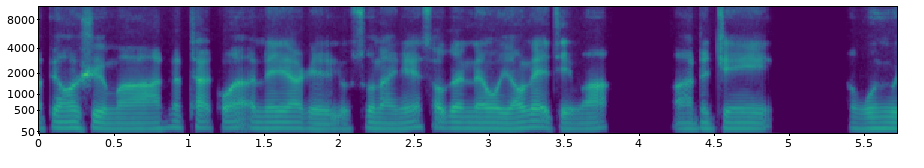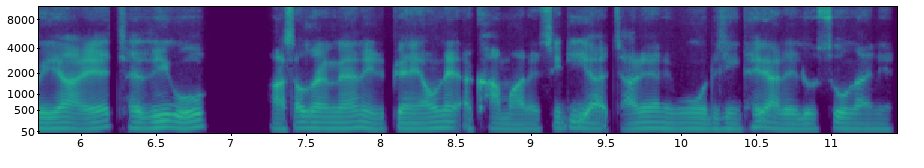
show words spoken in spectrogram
အပြောင်းရွှေ့မှာနှစ်ထပ်ကွမ်းအနေရခဲ့လို့ဆိုနိုင်တယ်ဆောက်တန်နန်ကိုရောင်းတဲ့အချိန်မှာအာတစ်ချိန်ဝင်ငွေရတယ်ချယ်ဆီကိုအာဆောက်တန်နန်နေပြန်ရောင်းတဲ့အခါမှာလည်းစီတီကဂျားရဲကနေဝင်ငွေတစ်ချိန်ထည့်ရတယ်လို့ဆိုနိုင်တယ်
